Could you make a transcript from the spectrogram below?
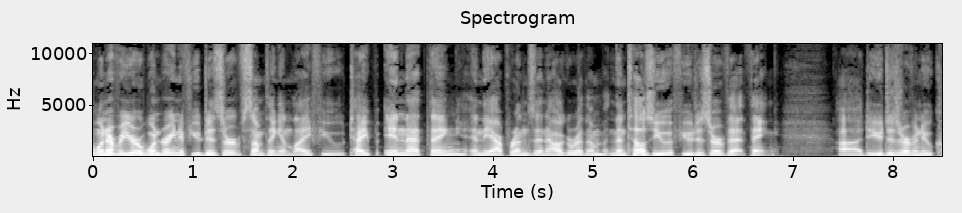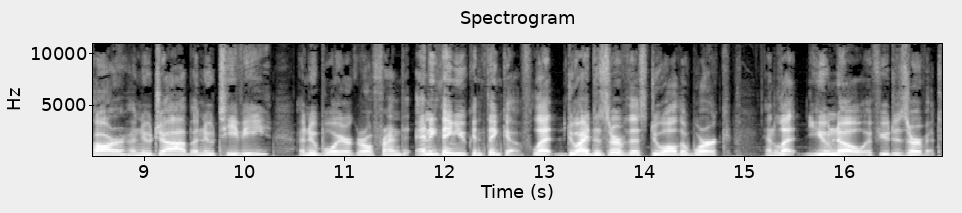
whenever you're wondering if you deserve something in life, you type in that thing, and the app runs an algorithm and then tells you if you deserve that thing. Uh, do you deserve a new car, a new job, a new TV, a new boy or girlfriend? Anything you can think of. Let Do I Deserve This do all the work and let you know if you deserve it.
